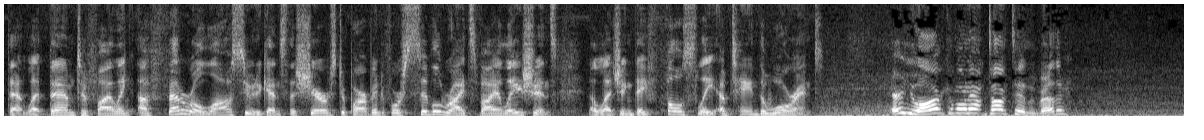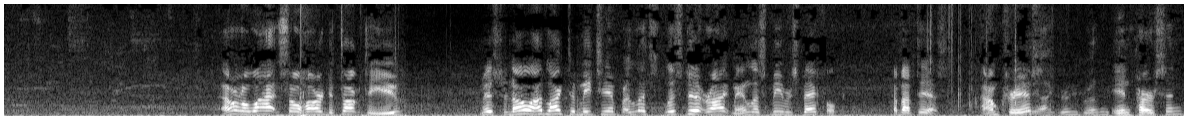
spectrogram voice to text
That led them to filing a federal lawsuit against the sheriff's department for civil rights violations, alleging they falsely obtained the warrant. There you are. Come on out and talk to me, brother. I don't know why it's so hard to talk to you. Mr. No, I'd like to meet you in, let's let's do it right, man. Let's be respectful. How about this? I'm Chris. Yeah, I agree, brother. In person,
